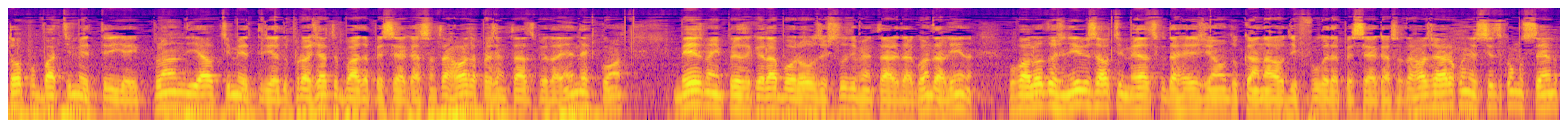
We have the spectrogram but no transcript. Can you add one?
topobatimetria e plano de altimetria do projeto base da PCH Santa Rosa apresentados pela Enercon, mesma empresa que elaborou os estudos de inventário da Gondalina, o valor dos níveis altimétricos da região do canal de fuga da PCH Santa Rosa era conhecido como sendo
